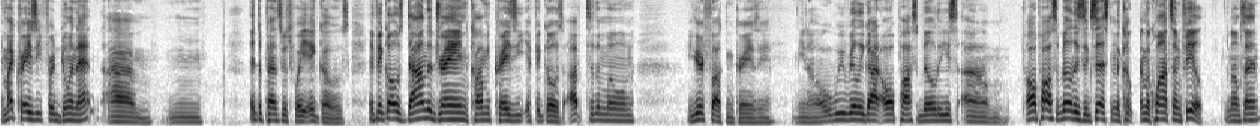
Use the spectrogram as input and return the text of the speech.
Am I crazy for doing that? Um, mm, it depends which way it goes. If it goes down the drain, call me crazy. If it goes up to the moon, you're fucking crazy. You know, we really got all possibilities. Um, all possibilities exist in the in the quantum field. You know what I'm saying?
